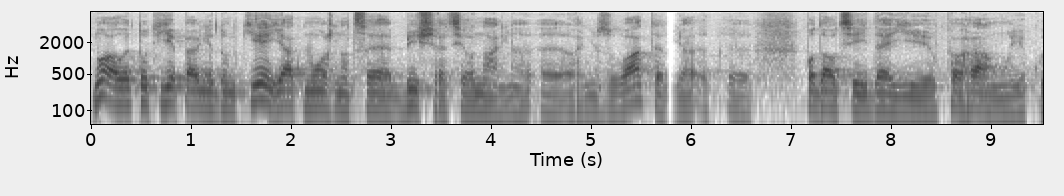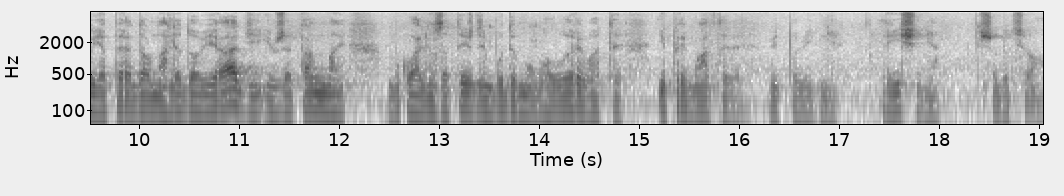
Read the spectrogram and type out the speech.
Ну але тут є певні думки, як можна це більш раціонально е, організувати. Я подав ці ідеї в програму, яку я передав наглядовій раді, і вже там ми буквально за тиждень будемо обговорювати і приймати відповідні рішення щодо цього.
